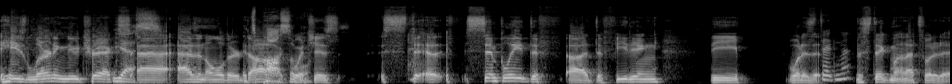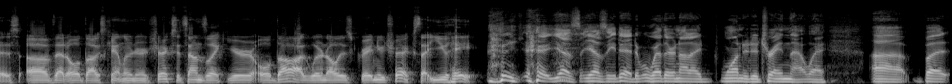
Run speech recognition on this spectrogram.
he's learning new tricks Yes. uh, as an older It's dog, possible. which is st- uh, simply def- uh, defeating the what is it? The stigma. That's what it is. Of that old dogs can't learn new tricks. It sounds like your old dog learned all these great new tricks that you hate. yes, yes, he did. Whether or not I wanted to train that way, uh, but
